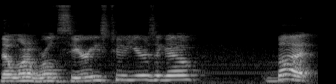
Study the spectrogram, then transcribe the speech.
that won a World Series two years ago. But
